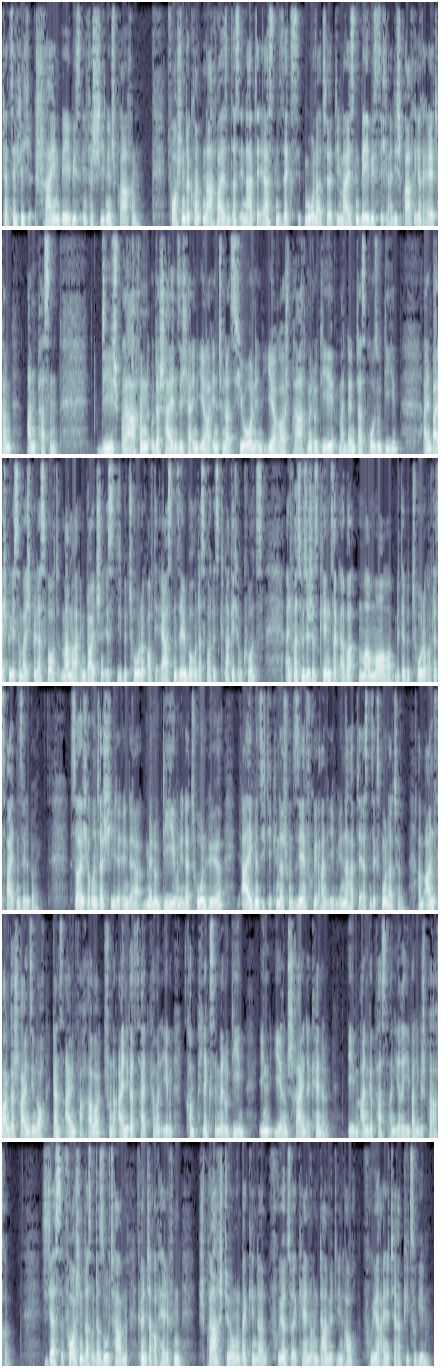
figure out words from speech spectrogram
Tatsächlich schreien Babys in verschiedenen Sprachen. Forschende konnten nachweisen, dass innerhalb der ersten sechs Monate die meisten Babys sich an die Sprache ihrer Eltern anpassen. Die Sprachen unterscheiden sich ja in ihrer Intonation, in ihrer Sprachmelodie. Man nennt das Prosodie. Ein Beispiel ist zum Beispiel das Wort Mama. Im Deutschen ist die Betonung auf der ersten Silbe und das Wort ist knackig und kurz. Ein französisches Kind sagt aber Maman mit der Betonung auf der zweiten Silbe. Solche Unterschiede in der Melodie und in der Tonhöhe eignen sich die Kinder schon sehr früh an, eben innerhalb der ersten sechs Monate. Am Anfang, da schreien sie noch ganz einfach, aber schon nach einiger Zeit kann man eben komplexe Melodien in ihren Schreien erkennen, eben angepasst an ihre jeweilige Sprache. Das Forschende, das untersucht haben, könnte auch helfen, Sprachstörungen bei Kindern früher zu erkennen und damit ihnen auch früher eine Therapie zu geben.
